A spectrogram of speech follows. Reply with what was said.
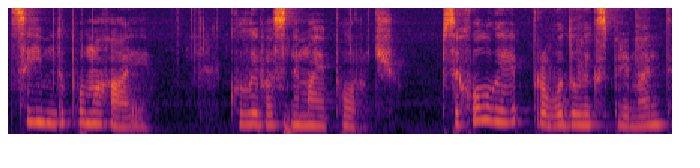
Це їм допомагає, коли вас немає поруч. Психологи проводили експеримент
